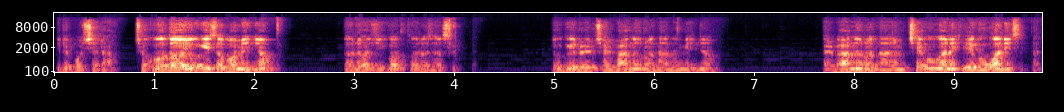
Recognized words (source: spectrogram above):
이래 보셔라. 적어도 여기서 보면요. 떨어지고 떨어졌을 때. 여기를 절반으로 나누면요. 절반으로 나누면 최구간에 1구간에 있었다.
